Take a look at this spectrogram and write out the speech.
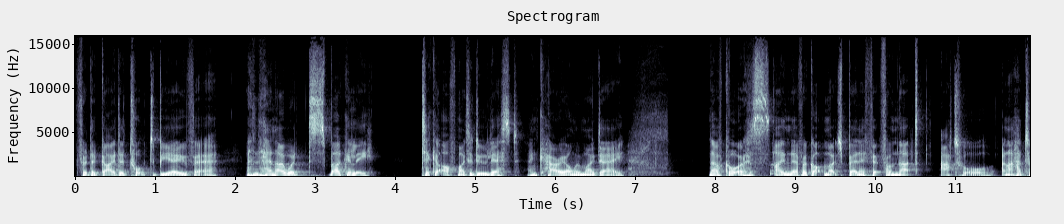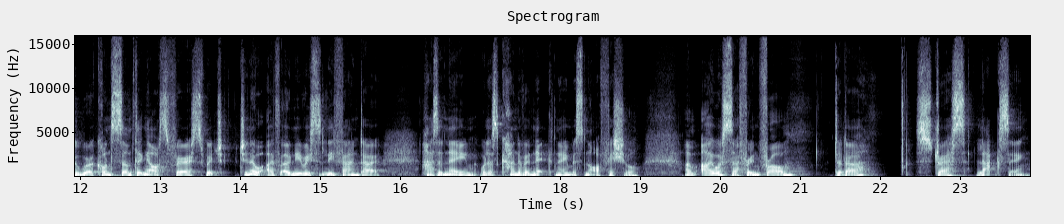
for the guided talk to be over, and then I would smugly tick it off my to do list and carry on with my day. Now, of course, I never got much benefit from that at all, and I had to work on something else first, which, do you know what, I've only recently found out has a name. Well, it's kind of a nickname, it's not official. Um, I was suffering from, da da, stress laxing.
